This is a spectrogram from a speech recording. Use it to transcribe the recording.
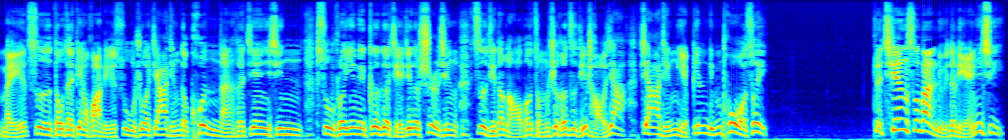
每次都在电话里诉说家庭的困难和艰辛，诉说因为哥哥姐姐的事情，自己的老婆总是和自己吵架，家庭也濒临破碎。这千丝万缕的联系，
